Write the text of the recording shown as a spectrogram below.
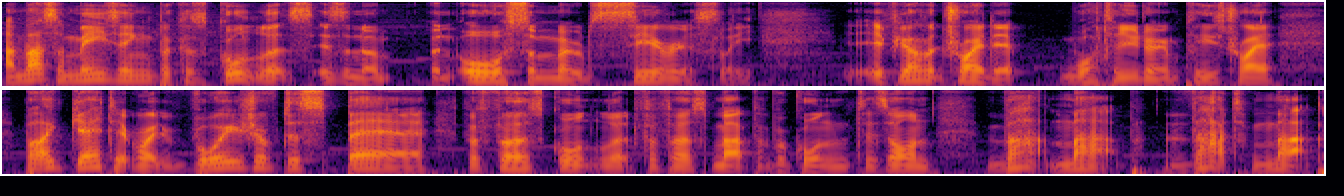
And that's amazing because Gauntlets is an, an awesome mode, seriously. If you haven't tried it, what are you doing? Please try it. But I get it, right? Voyage of Despair, the first Gauntlet, the first map that the Gauntlet is on. That map, that map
